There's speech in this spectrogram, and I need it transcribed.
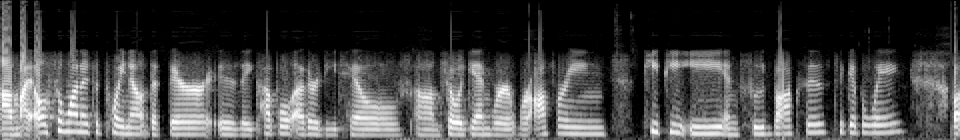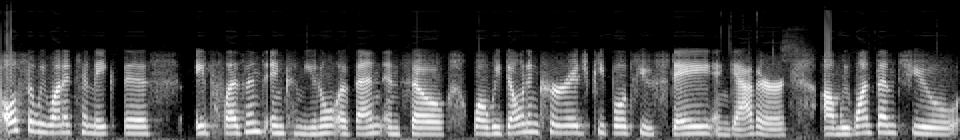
Um, I also wanted to point out that there is a couple other details. Um, so again, we're we're offering PPE and food boxes to give away, but also we wanted to make this a pleasant and communal event. And so while we don't encourage people to stay and gather, um, we want them to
